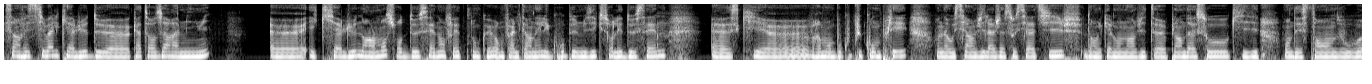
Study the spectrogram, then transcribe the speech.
C'est un festival qui a lieu de 14h à minuit. Euh, et qui a lieu normalement sur deux scènes en fait. Donc euh, on fait alterner les groupes de musique sur les deux scènes. Euh, ce qui est vraiment beaucoup plus complet. On a aussi un village associatif dans lequel on invite plein d'assauts qui ont des stands où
